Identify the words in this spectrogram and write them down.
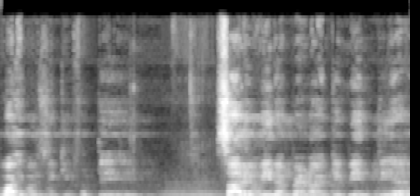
ਵਾਹਿਗੁਰੂ ਜੀ ਕੀ ਫਤਿਹ। ਸਾਰੇ ਵੀਰਾਂ ਭੈਣਾਂ ਅੱਗੇ ਬੇਨਤੀ ਹੈ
